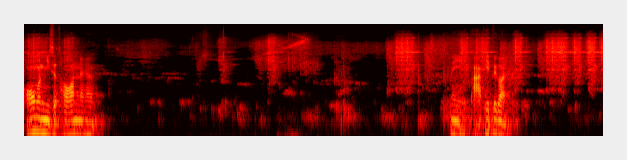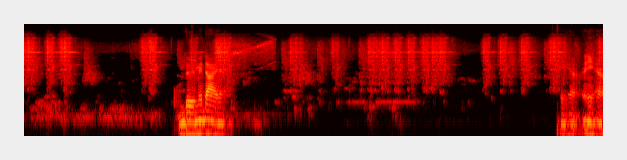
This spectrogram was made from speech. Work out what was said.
อ๋อมันมีสะท้อนนะครับนี่ปาพิษไปก่อน ผมเดินไม่ได้นะนี่ฮะนี่ฮะ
